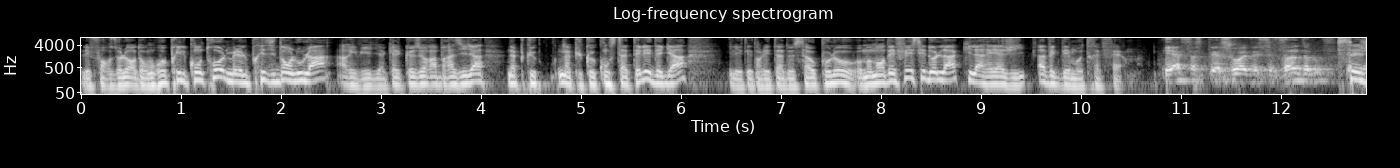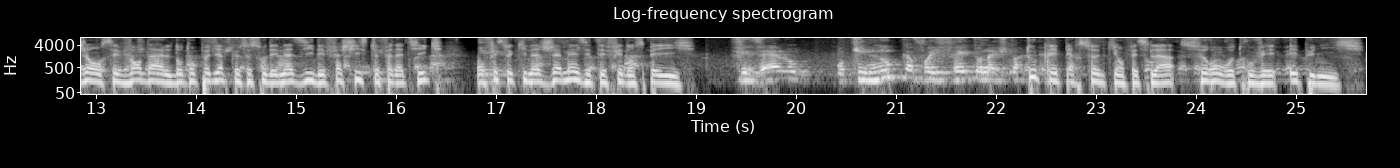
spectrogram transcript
les forces de l'ordre ont repris le contrôle, mais le président Lula, arrivé il y a quelques heures à Brasilia, n'a pu, pu que constater les dégâts. Il était dans l'état de Sao Paulo au moment des faits, c'est de là qu'il a réagi avec des mots très fermes. Ces gens, ces vandales, dont on peut dire que ce sont des nazis, des fascistes fanatiques, ont fait ce qui n'a jamais été fait dans ce pays. Toutes les personnes qui ont fait cela seront retrouvées et punies.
